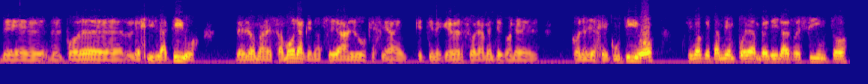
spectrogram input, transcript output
del poder legislativo de Loma de Zamora, que no sea algo que sea que tiene que ver solamente con el con el ejecutivo, sino que también puedan venir al recinto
